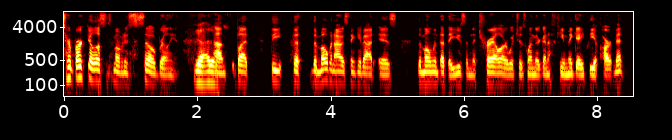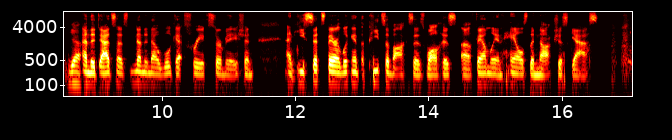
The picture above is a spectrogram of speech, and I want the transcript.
tuberculosis moment is so brilliant. Yeah, um, but the, the the moment I was thinking about is the moment that they use in the trailer, which is when they're going to fumigate the apartment. Yeah. And the dad says, "No, no, no, we'll get free extermination." and he sits there looking at the pizza boxes while his uh, family inhales the noxious gas.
